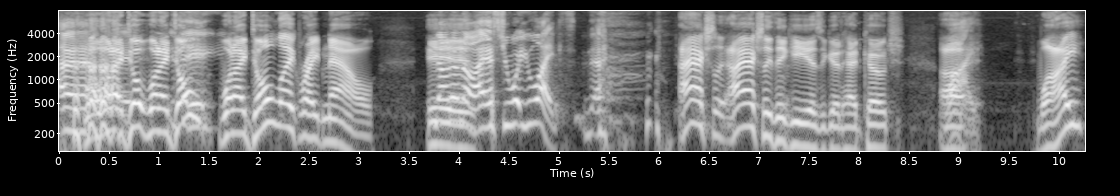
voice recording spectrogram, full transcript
what I don't what I don't what I don't like right now. No, no, no. I asked you what you liked. I actually I actually think he is a good head coach. Why? Uh, why?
